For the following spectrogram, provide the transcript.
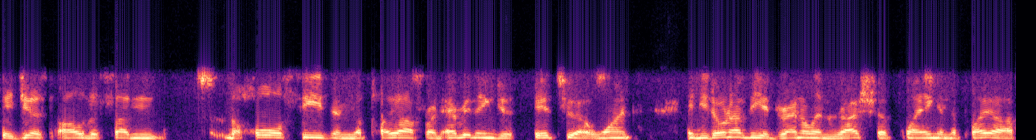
They just all of a sudden, the whole season, the playoff run, everything just hits you at once, and you don't have the adrenaline rush of playing in the playoffs.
